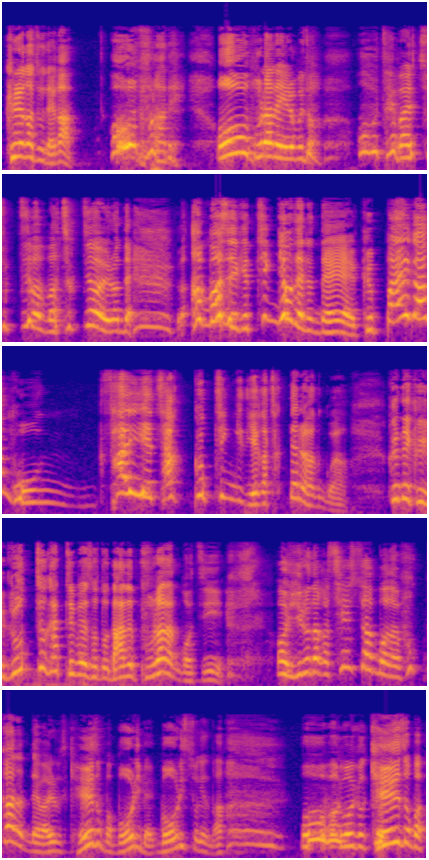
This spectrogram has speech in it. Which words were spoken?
그래가지고 내가 어우 불안해, 어우 불안해 이러면서 어 제발 죽지만 마 죽지마 이런데 한 번씩 이렇게 튕겨내는데 그 빨간 공 사이에 자꾸 튕기 얘가 착대를 하는 거야. 근데 그 루트 같으면서도 나는 불안한 거지. 어, 이러다가 실수 한 번 하면 훅 가는데, 막 이러면서 계속 막 머리, 머릿속에 막, 어, 막, 막, 계속 막,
